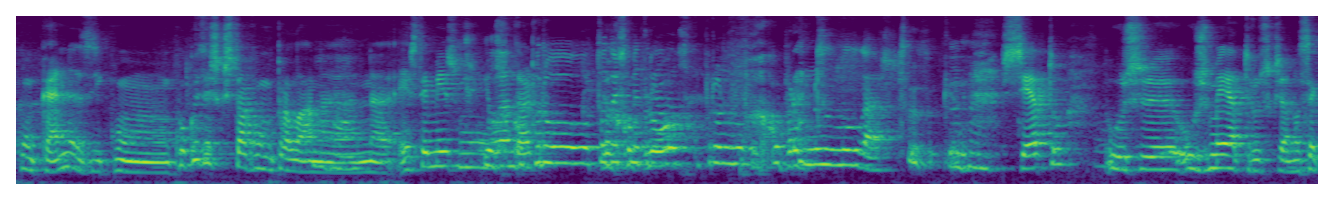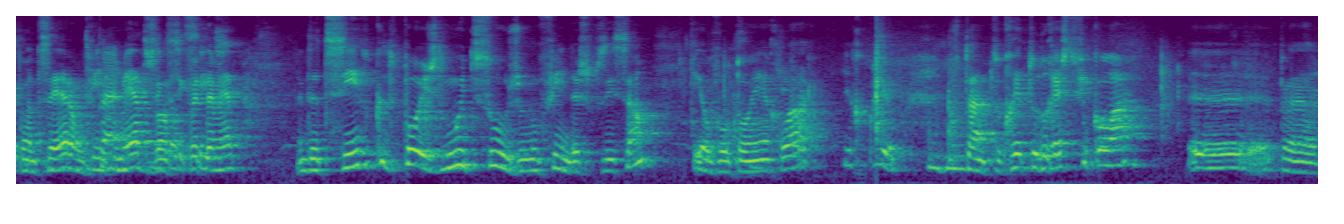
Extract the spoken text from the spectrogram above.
com canas e com, com coisas que estavam para lá na, na esta é mesmo Ele andar- recuperou todo ele este material, recuperou no, no, no lugar. tudo, que- exceto os, eh, os metros, que já não sei quantos eram, 20 Pano, metros ou daquele 50 tecido. metros de tecido, que depois de muito sujo no fim da exposição, ele voltou a enrolar e recolheu. Uhum. Portanto, tudo o resto ficou lá eh, para,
